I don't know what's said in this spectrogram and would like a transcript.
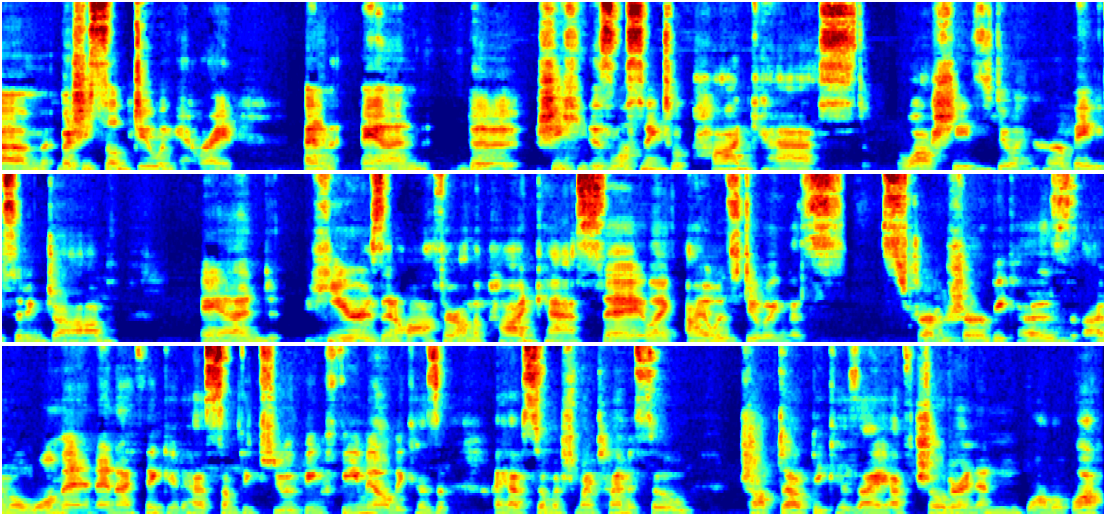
um, but she's still doing it right and and the she is listening to a podcast while she's doing her babysitting job and hears an author on the podcast say like i was doing this structure because I'm a woman and I think it has something to do with being female because I have so much my time is so chopped up because I have children and blah blah blah.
